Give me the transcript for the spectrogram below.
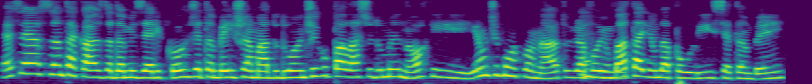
Essa é a Santa Casa da Misericórdia, também chamado do Antigo Palácio do Menor, que é um tipo um orfanato, já foi Uhum. um batalhão da polícia também.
